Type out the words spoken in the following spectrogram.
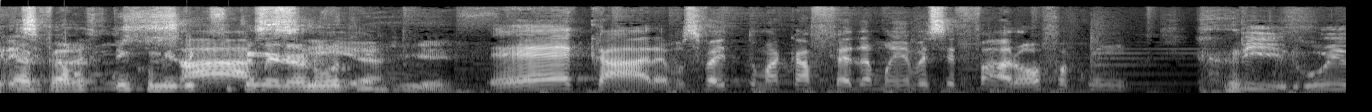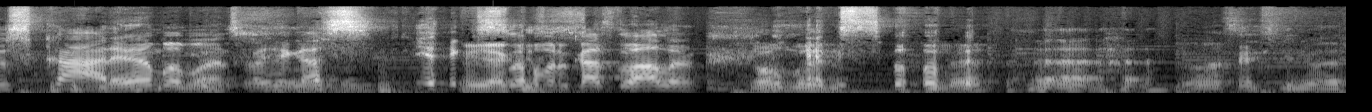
Querer É, você parece que tem comida que fica melhor no outro dia. É, cara, você vai tomar café da manhã, vai ser farofa com peru e os caramba, mano. Você vai regar yakisoba, no caso do Alan. Yakisoba. né? Nossa senhora.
